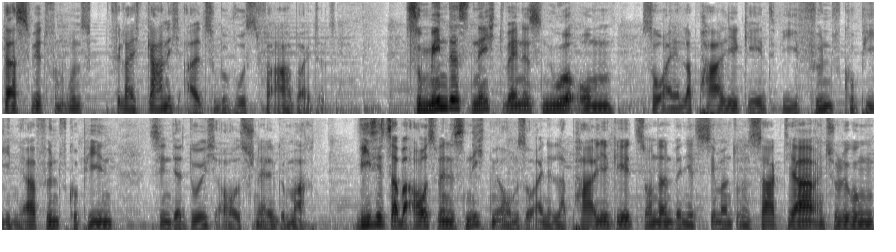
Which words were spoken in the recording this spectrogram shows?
das wird von uns vielleicht gar nicht allzu bewusst verarbeitet. Zumindest nicht, wenn es nur um so eine Lappalie geht wie fünf Kopien. Ja, fünf Kopien sind ja durchaus schnell gemacht. Wie sieht es aber aus, wenn es nicht mehr um so eine Lappalie geht, sondern wenn jetzt jemand uns sagt, ja, Entschuldigung,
